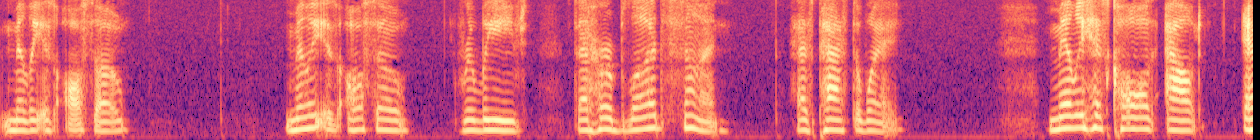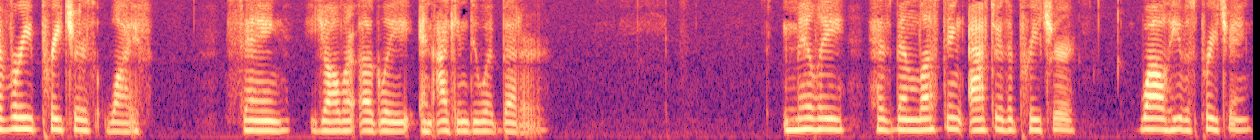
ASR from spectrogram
Millie is also Millie is also relieved that her blood son has passed away. Millie has called out every preacher's wife, saying, Y'all are ugly and I can do it better. Millie has been lusting after the preacher while he was preaching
